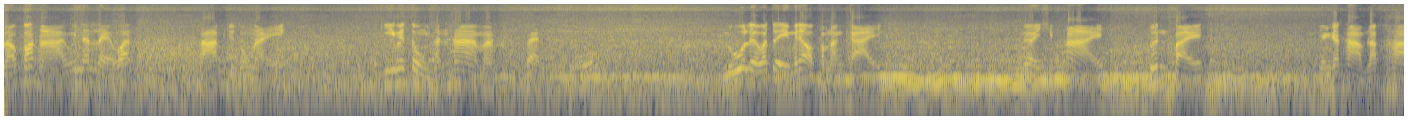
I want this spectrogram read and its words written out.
เราก็หาไว้นั่นแหละว่าร้านมันอยู่ตรงไหน เมื่อกี้ไปส่งชั้นห้ามาแปดรู้เลยว่าตัวเองไม่ได้ออกกำลังกายเหนื่อยชิบหายขึ้นไป ยังจะถามราคา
